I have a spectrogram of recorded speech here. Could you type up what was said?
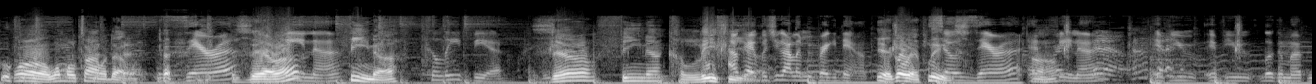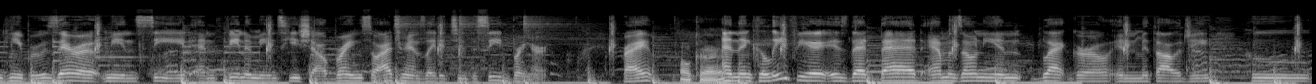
Whoa! One more time with that one. Zara, Zara, Fina, Fina, Califia. Zara, Fina, Califia. Okay, but you gotta let me break it down. yeah, go ahead, please. So Zara and Uh-huh. Fina, if you if you look them up in Hebrew, Zara means seed and Fina means he shall bring. So I translated to the seed bringer, right? okay. And then Califia is that bad Amazonian black girl in mythology who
